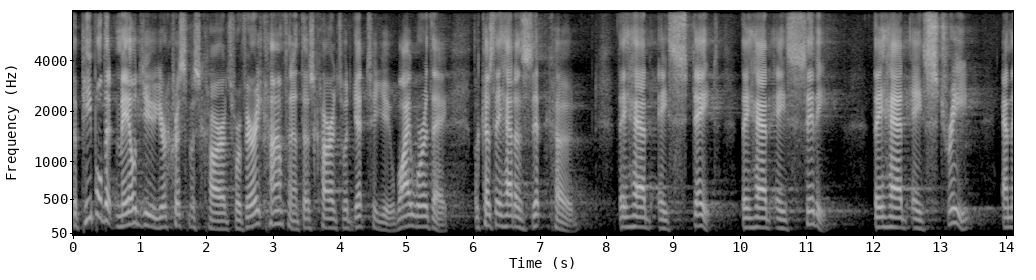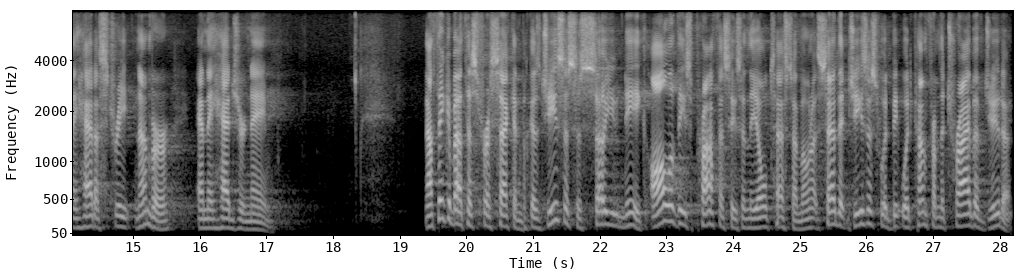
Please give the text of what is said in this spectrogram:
The people that mailed you your Christmas cards were very confident those cards would get to you. Why were they? Because they had a zip code, they had a state, they had a city, they had a street, and they had a street number, and they had your name. Now, think about this for a second because Jesus is so unique. All of these prophecies in the Old Testament, said that Jesus would, be, would come from the tribe of Judah,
